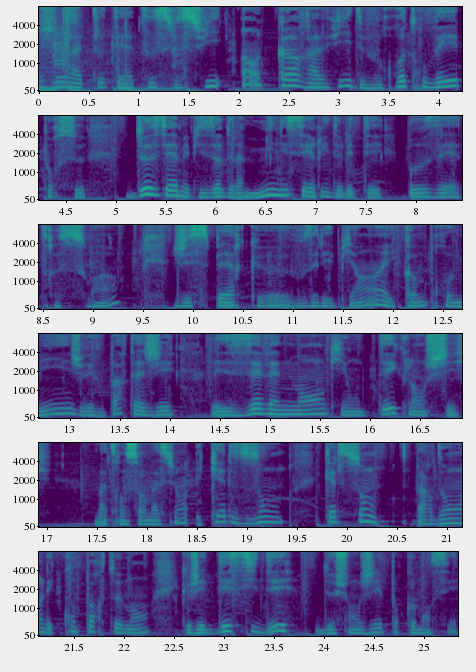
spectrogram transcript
Bonjour à toutes et à tous, je suis encore ravie de vous retrouver pour ce deuxième épisode de la mini-série de l'été Oser être soi. J'espère que vous allez bien et comme promis, je vais vous partager les événements qui ont déclenché ma transformation et quels, ont, quels sont les comportements que j'ai décidé de changer pour commencer.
